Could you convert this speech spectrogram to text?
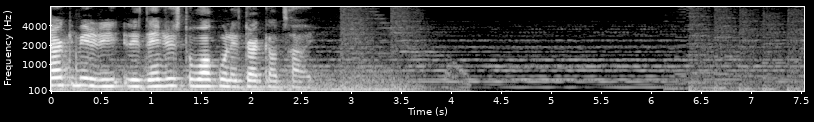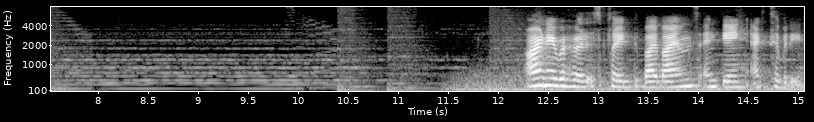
our community, it is dangerous to walk when it's dark outside. Our neighborhood is plagued by violence and gang activity.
